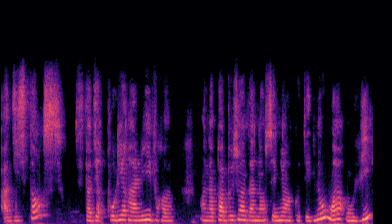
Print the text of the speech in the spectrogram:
à distance, c'est-à-dire pour lire un livre, on n'a pas besoin d'un enseignant à côté de nous, hein, on lit,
